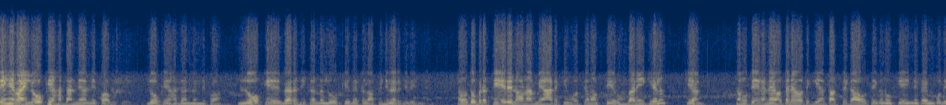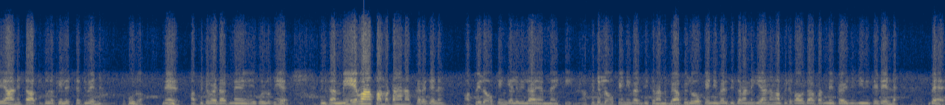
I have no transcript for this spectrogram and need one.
මෙහෙමයි ලෝකය හදන්න යන්න එපා පුතේ. ලෝකය හදන්න එපා. ලෝකය වැරදි කරන ලෝකය දැකලා අපිනේ වැරදි වෙන්නේ. නමුත් ඔබට තේරෙනවා නම් මෙයාට කිව්වොත් යමක් තේරුම් ගන්නේ කියලා කියන්නේ. නමුත් ඒක නැවත නැවත කියන தത്വෙට આવොත් ඒක නොකිය ඉන්න එකයි. මොකද එයා නිසා අපි තුල කෙලෙස් ඇති වෙන්න පුළුවන්. නේද? අපිට වැඩක් නැහැ මේගොල්ලෝ කිය. නිසා මේවා කමටහනක් කරගෙන අපි ලෝකෙන් ගැලවිලා යන්නයි තියෙන්නේ. අපිට ලෝකේ නිවැරදි කරන්න බෑ. අපි ලෝකේ නිවැරදි කරන්න ගියා නම් අපිට කවදාකවත් මේ පැවිදි ජීවිතේට එන්න බෑ.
